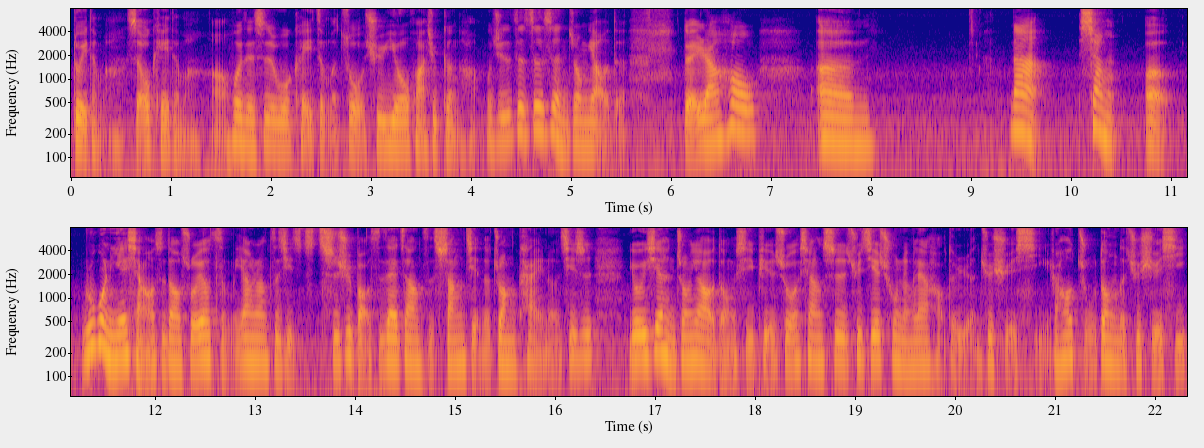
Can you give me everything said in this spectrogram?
对的吗？是 OK 的吗？啊，或者是我可以怎么做去优化去更好？我觉得这这是很重要的，对，然后。嗯，那像呃，如果你也想要知道说要怎么样让自己持续保持在这样子商减的状态呢？其实有一些很重要的东西，比如说像是去接触能量好的人去学习，然后主动的去学习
